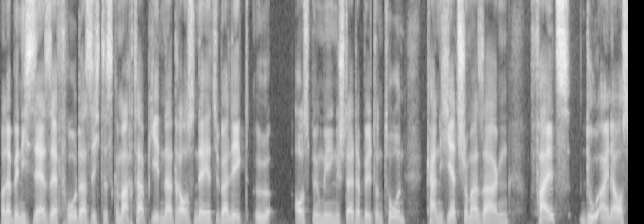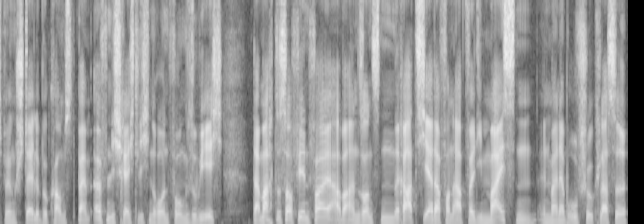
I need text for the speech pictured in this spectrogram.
Und da bin ich sehr, sehr froh, dass ich das gemacht habe. Jeden da draußen, der jetzt überlegt, öh, Ausbildung Mediengestalter Bild und Ton, kann ich jetzt schon mal sagen, falls du eine Ausbildungsstelle bekommst beim öffentlich-rechtlichen Rundfunk, so wie ich, da macht es auf jeden Fall, aber ansonsten rate ich eher davon ab, weil die meisten in meiner Berufsschulklasse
